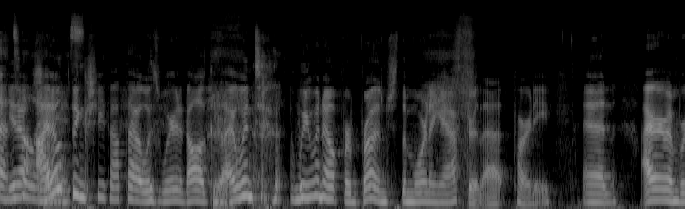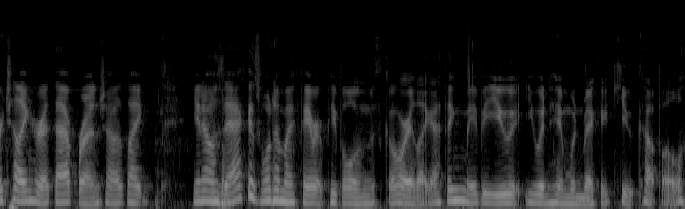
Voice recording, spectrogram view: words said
That's You know, I don't think she thought that was weird at all because Yeah. I went, to, we went out for brunch the morning after that party, and I remember telling her at that brunch, I was like, you know, Zach is one of my favorite people in this cohort. Like, I think maybe you, you and him would make a cute couple.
